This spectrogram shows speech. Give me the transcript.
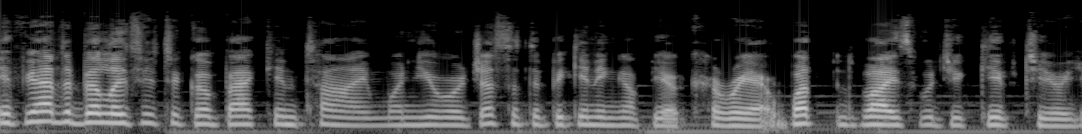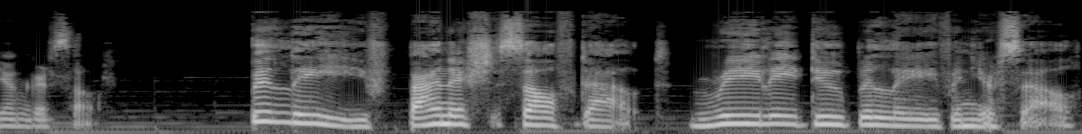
If you had the ability to go back in time when you were just at the beginning of your career, what advice would you give to your younger self? Believe, banish self doubt. Really do believe in yourself.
